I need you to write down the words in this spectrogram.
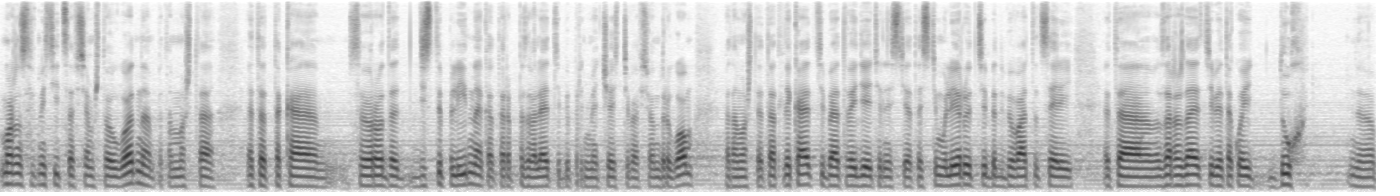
можно совместить со всем, что угодно, потому что это такая своего рода дисциплина, которая позволяет тебе принимать участие во всем другом, потому что это отвлекает тебя от твоей деятельности, это стимулирует тебя добиваться целей, это зарождает в тебе такой дух э,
